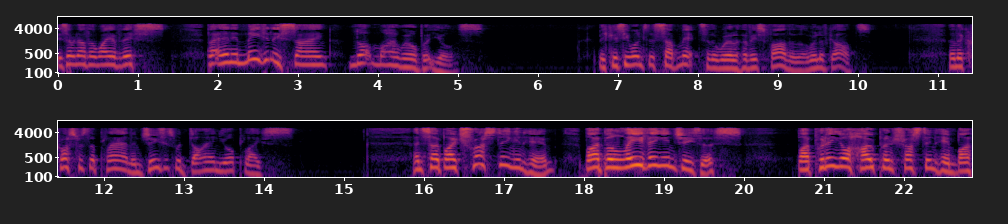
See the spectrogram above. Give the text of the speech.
Is there another way of this? But then immediately saying, Not my will, but yours. Because he wanted to submit to the will of his Father, the will of God. And the cross was the plan, and Jesus would die in your place. And so by trusting in him, by believing in Jesus, by putting your hope and trust in Him, by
